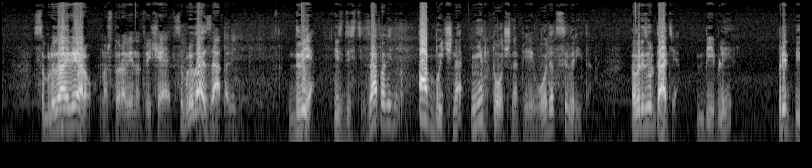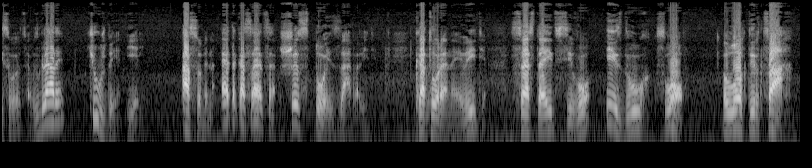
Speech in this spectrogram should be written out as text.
соблюдай веру, на что Равин отвечает, соблюдай заповеди. Две из десяти заповедей обычно не точно переводят с иврита. В результате Библии предписываются взгляды, чуждые ей. Особенно это касается шестой заповеди, которая на иврите состоит всего из двух слов «лотырцах».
